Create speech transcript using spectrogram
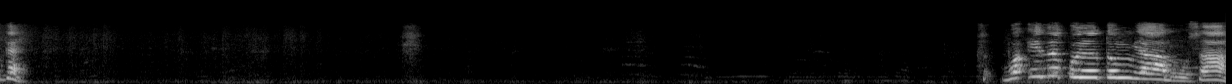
okay وإذ قلتم يا موسى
